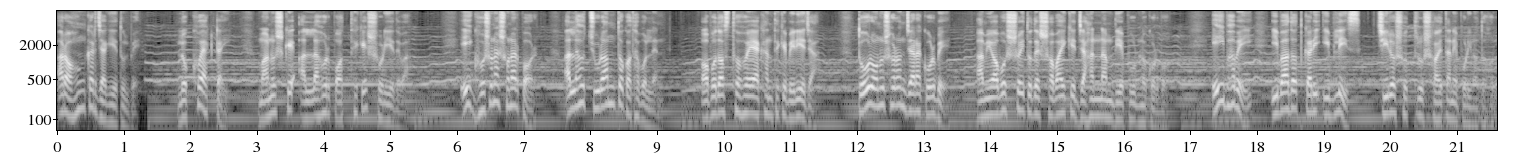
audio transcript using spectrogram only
আর অহংকার জাগিয়ে তুলবে। লক্ষ্য একটাই মানুষকে আল্লাহর পথ থেকে সরিয়ে দেওয়া। এই ঘোষণা শোনার পর আল্লাহ চূড়ান্ত কথা বললেন, অপদস্থ হয়ে এখান থেকে বেরিয়ে যা। তোর অনুসরণ যারা করবে, আমি অবশ্যই তোদের সবাইকে জাহান্নাম দিয়ে পূর্ণ করব। এইভাবেই ইবাদতকারী ইবলিস চিরশত্রু শয়তানে পরিণত হল,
